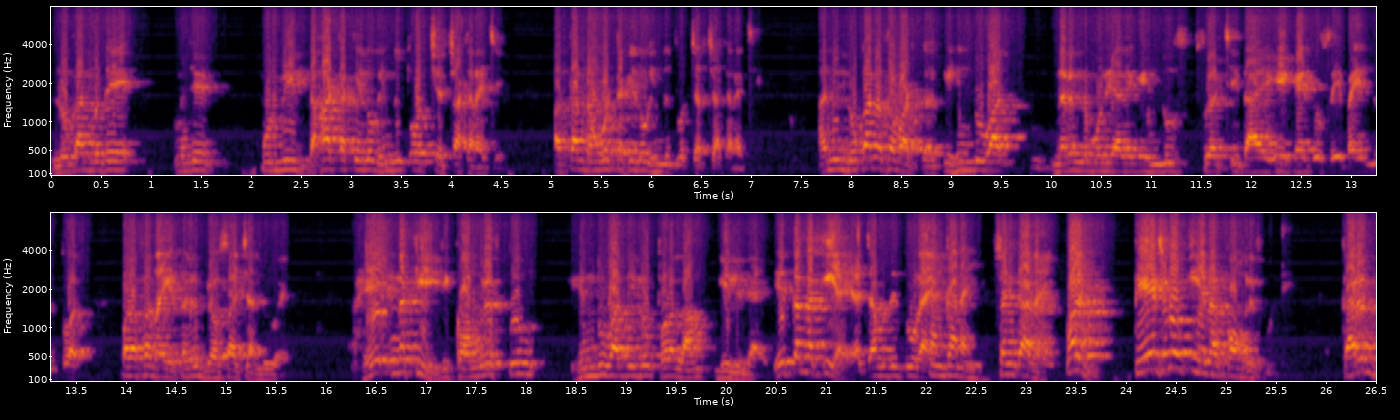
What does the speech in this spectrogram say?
लोकांमध्ये म्हणजे पूर्वी दहा टक्के लोक हिंदुत्वावर चर्चा करायचे. आता नव्वद टक्के लोक हिंदुत्वावर चर्चा करायचे. आणि लोकांना असं वाटतं की हिंदूवाद नरेंद्र मोदी आले की हिंदू सुरक्षित आहे एक आहे तो सेफ आहे हिंदुत्वात. पण असं नाही सगळे व्यवसाय चालू आहे. हे नक्की की काँग्रेसतून हिंदूवादी लोक थोडा लांब गेलेले आहेत. हे तर नक्की आहे याच्यामध्ये दूर आहे. शंका नाही. शंका नाही. पण तेच लोक येणार काँग्रेसमध्ये. कारण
